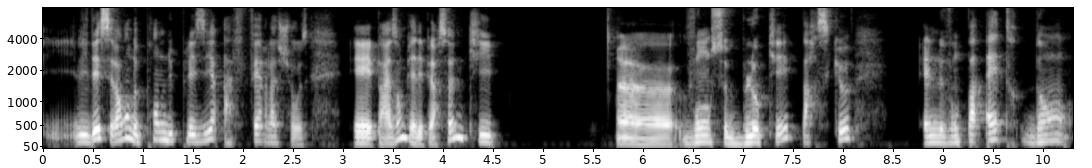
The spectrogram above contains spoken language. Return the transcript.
l'idée, c'est vraiment de prendre du plaisir à faire la chose. Et par exemple, il y a des personnes qui vont se bloquer parce que elles ne vont pas être dans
